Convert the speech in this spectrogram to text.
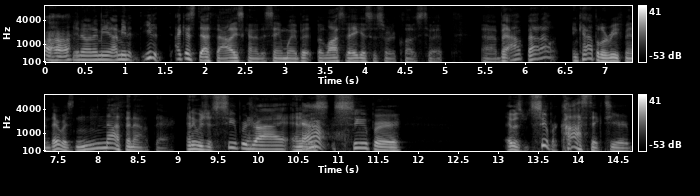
Uh-huh. You know what I mean? I mean, even I guess Death Valley is kind of the same way, but but Las Vegas is sort of close to it. Uh, but out, but out in Capitol Reef, man, there was nothing out there, and it was just super dry, and it was super. It was super caustic to your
